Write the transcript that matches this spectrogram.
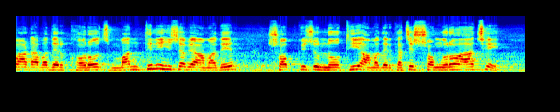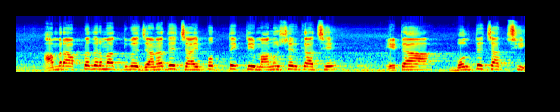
পার্ট আমাদের খরচ মান্থলি হিসাবে আমাদের সব কিছু নথি আমাদের কাছে সংগ্রহ আছে। আমরা আপনাদের মাধ্যমে জানাতে চাই প্রত্যেকটি মানুষের কাছে, এটা বলতে চাচ্ছি।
